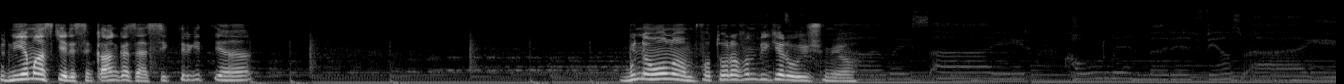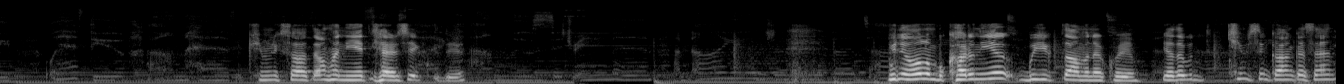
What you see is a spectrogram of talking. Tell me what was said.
Bu niye maskelisin kanka sen siktir git ya. Bu ne oğlum? Fotoğrafın bir kere uyuşmuyor. Kimlik sahte ama niyet gerçekti diyor. Bu ne oğlum bu karı niye bıyıklı amına koyayım? Ya da bu kimsin kanka sen?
